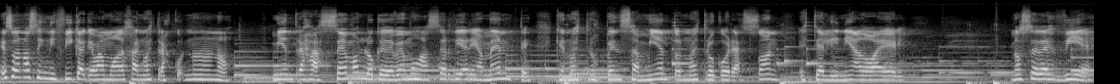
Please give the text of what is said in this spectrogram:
Eso no significa que vamos a dejar nuestras cosas. No, no, no. Mientras hacemos lo que debemos hacer diariamente, que nuestros pensamientos, nuestro corazón esté alineado a Él. No se desvíe.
